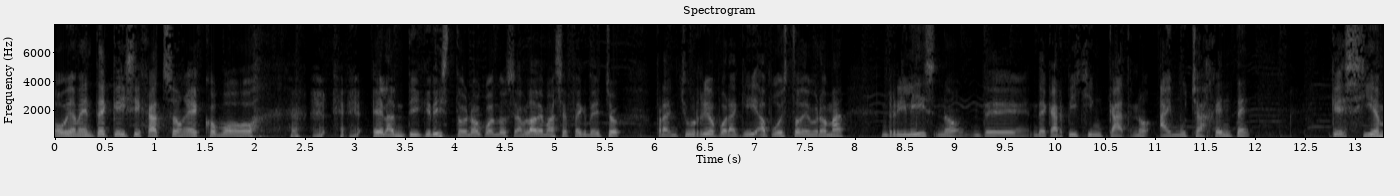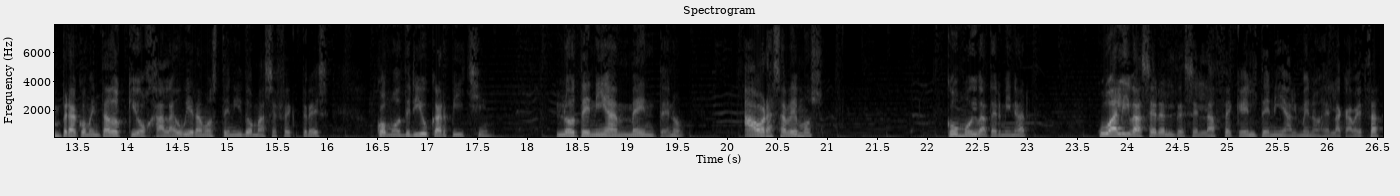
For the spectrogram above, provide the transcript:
obviamente Casey Hudson es como el anticristo, ¿no? Cuando se habla de Mass Effect. De hecho, Franchurrio por aquí ha puesto de broma release, ¿no? De, de Cat, ¿no? Hay mucha gente que siempre ha comentado que ojalá hubiéramos tenido Mass Effect 3 como Drew Carpichin lo tenía en mente, ¿no? Ahora sabemos cómo iba a terminar, cuál iba a ser el desenlace que él tenía al menos en la cabeza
